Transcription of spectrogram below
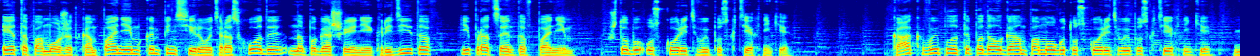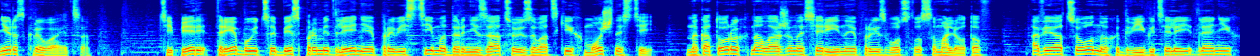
Это поможет компаниям компенсировать расходы на погашение кредитов и процентов по ним – чтобы ускорить выпуск техники. Как выплаты по долгам помогут ускорить выпуск техники, не раскрывается. Теперь требуется без промедления провести модернизацию заводских мощностей, на которых налажено серийное производство самолетов, авиационных двигателей для них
